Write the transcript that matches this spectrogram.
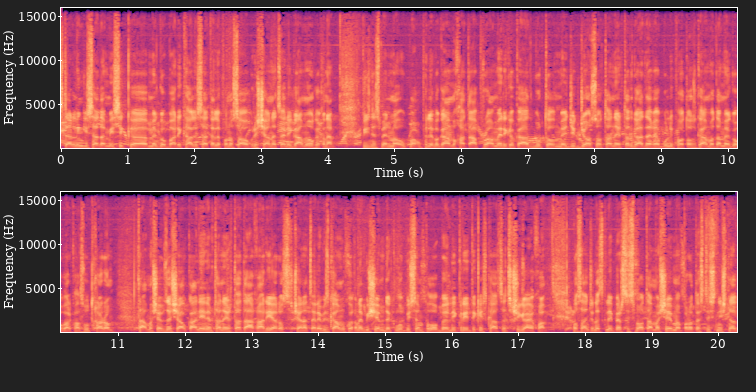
სტერლინგისა და მისი მეგობარი ქალის სატელეფონო საუბრის ჩანაწერი გამოაქვეყნა. ბიზნესმენმა უკმაყოფილება გამოხატა აფრო-ამერიკელ კალათბურთელ მეჯიკ ჯონსონთან ერთად გადაღებული ფოტოს გამო და მეგობარ ქალს უთხრა რომ თამაშებზე შავკანიანებთან ერთად აღარ იაროს. ჩანაწერების გამოქვეყნების შემდეგ კლუბის მფლობელი კრიტიკის კასაცში გაეხვა. Los Angeles Clippers-ის მოთამაშეებმა პროტესტის ნიშნად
